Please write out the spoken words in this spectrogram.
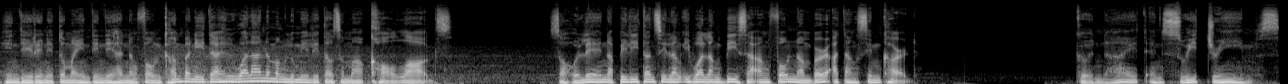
Hindi rin ito maintindihan ng phone company dahil wala namang lumilitaw sa mga call logs. Sa huli, napilitan silang iwalang bisa ang phone number at ang SIM card. Good night and sweet dreams.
